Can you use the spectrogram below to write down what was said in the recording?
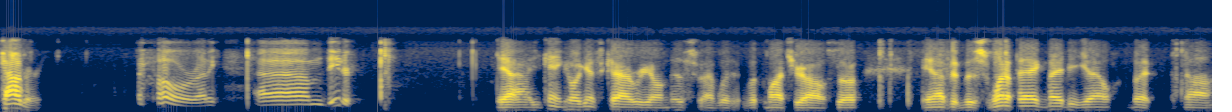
Calgary. All righty. Um, Dieter. Yeah, you can't go against Calgary on this uh, with with Montreal. So, yeah, if it was Winnipeg, maybe you know, but uh,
